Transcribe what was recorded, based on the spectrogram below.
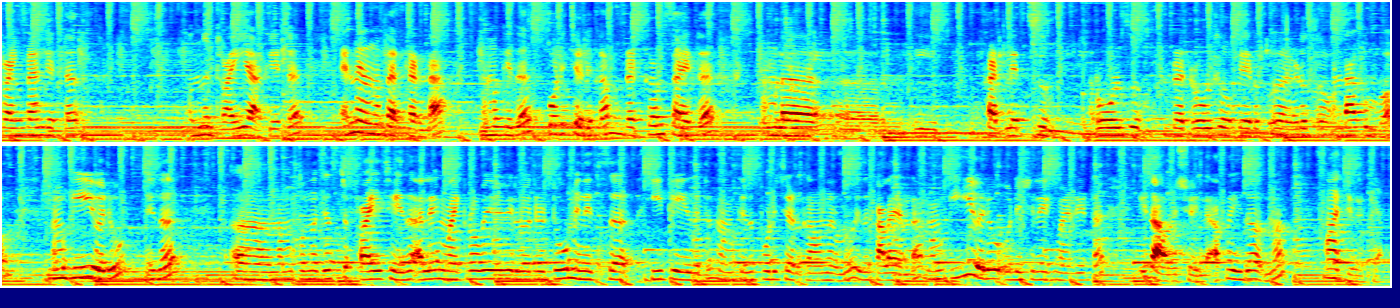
ഫ്രൈ പാനിലിട്ട് ഒന്ന് ഡ്രൈ ആക്കിയിട്ട് എണ്ണയൊന്നും പരട്ടണ്ട നമുക്കിത് പൊടിച്ചെടുക്കാം. ബ്രെഡ് ക്രംസ് ആയിട്ട് നമ്മൾ ഈ കട്ട്ലറ്റ്സും റോൾസും ബ്രെഡ് റോൾസും ഒക്കെ എടുക്കുക എടുക്കുക ഉണ്ടാക്കുമ്പോൾ നമുക്ക് ഈ ഒരു ഇത് നമുക്കൊന്ന് ജസ്റ്റ് ഫ്രൈ ചെയ്ത് അല്ലെങ്കിൽ മൈക്രോവേവിൽ ഒരു ടു മിനിറ്റ്സ് ഹീറ്റ് ചെയ്തിട്ട് നമുക്കിത് പൊടിച്ചെടുക്കാവുന്നേ ഉള്ളൂ. ഇത് കളയണ്ട. നമുക്ക് ഈ ഒരു ഡിഷിലേക്ക് വേണ്ടിയിട്ട് ഇത് ആവശ്യമില്ല. അപ്പോൾ ഇതൊന്ന് മാറ്റി വയ്ക്കാം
